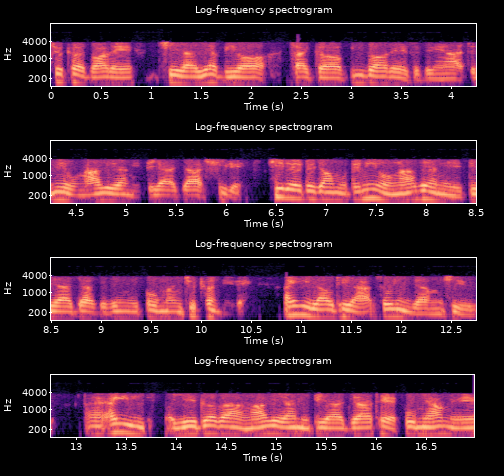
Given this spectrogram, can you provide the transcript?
ကျွတ်ထွက်သွားတဲ့ခြေရာရက်ပြီးတော့ cycle ပြီးသွားတဲ့သပင်ကဒီနေ့ကို90ကနေ100ကြားရှိတယ်ရှိတဲ့အတွက်ကြောင့်မို့ဒီနေ့ကို90ကနေ100ကြားသပင်တွေပုံမှန်ကျွတ်ထွက်နေတယ်အဲ့ဒီလောက်ထိဟာစိုးရင်ကြမရှိဘူးအဲအဲ့ဒီအရေးအတွက်က90ကနေ100ကြားထက်ပိုများမယ်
